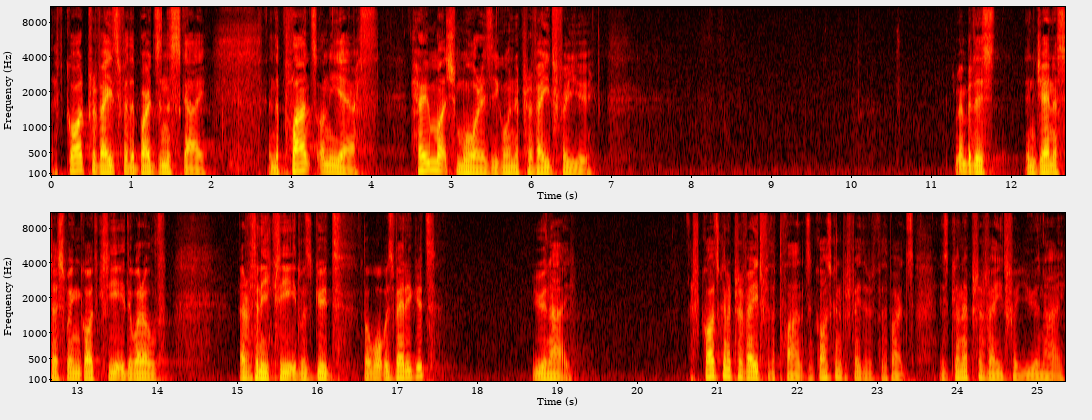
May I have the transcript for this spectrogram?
If God provides for the birds in the sky and the plants on the earth, how much more is He going to provide for you? Remember this in Genesis when God created the world? Everything He created was good. But what was very good? You and I. If God's going to provide for the plants and God's going to provide for the birds, He's going to provide for you and I.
